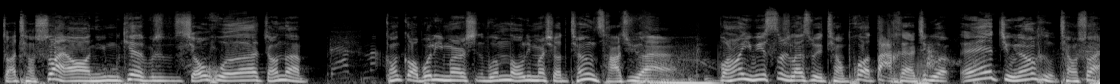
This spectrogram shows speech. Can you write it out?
长得挺帅啊，你们看不是小伙子，真的跟高博里面我们脑里面想的挺有差距哎，本来以为四十来岁挺胖大汉，结果哎九零后挺帅。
